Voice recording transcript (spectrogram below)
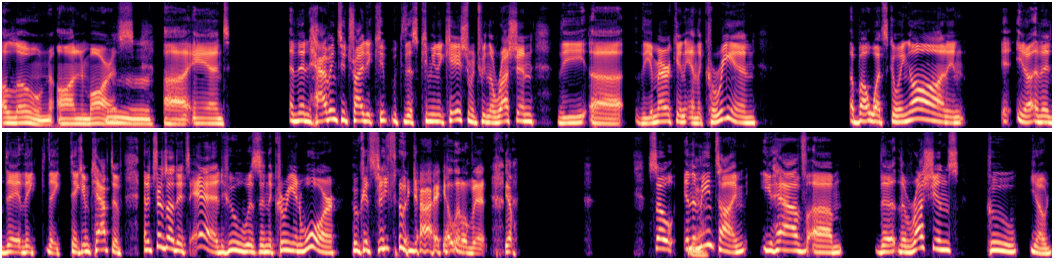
alone on Mars, Mm. uh, and and then having to try to keep this communication between the Russian, the uh, the American, and the Korean about what's going on and. eh, You know, and then they, they they take him captive, and it turns out it's Ed who was in the Korean War who could speak to the guy a little bit. Yep. So in the Yeah. meantime, you have um, the the Russians who you know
